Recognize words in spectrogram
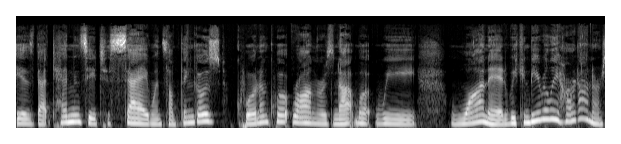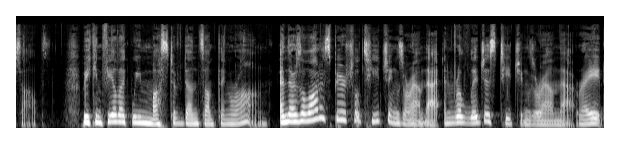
is that tendency to say when something goes quote unquote wrong or is not what we wanted, we can be really hard on ourselves. We can feel like we must have done something wrong. And there's a lot of spiritual teachings around that and religious teachings around that, right?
